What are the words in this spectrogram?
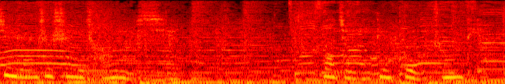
既然这是一场旅行，那就一定会有终点。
